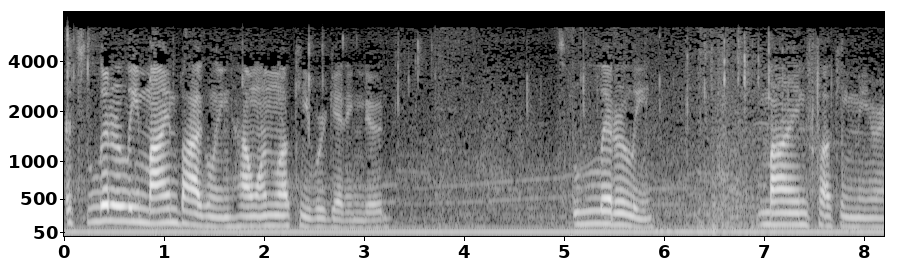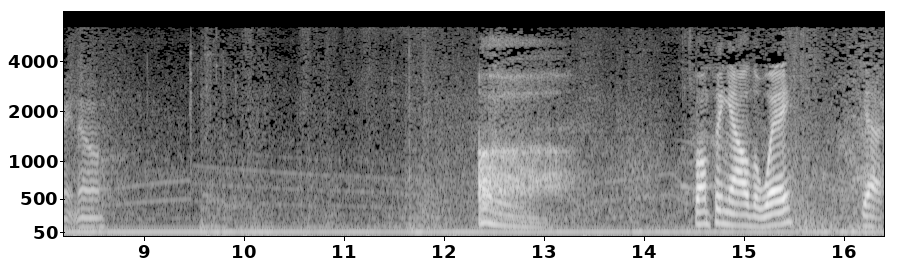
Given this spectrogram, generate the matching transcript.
it's literally mind-boggling how unlucky we're getting, dude. It's literally mind-fucking me right now. Bumping out of the way? Yes.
